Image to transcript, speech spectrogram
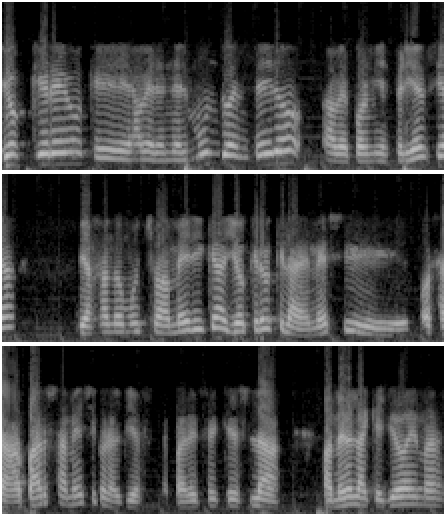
yo creo que, a ver, en el mundo entero, a ver, por mi experiencia, viajando mucho a América, yo creo que la de Messi, o sea, Barça Messi con el 10, me parece que es la, al menos la que yo he más,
